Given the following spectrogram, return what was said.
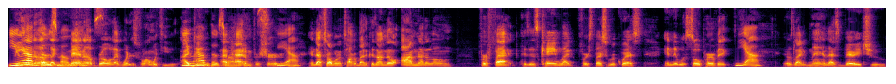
You have up. those like, moments. man up bro like what is wrong with you You i do have those i've moments. had them for sure Yeah. and that's why I want to talk about it because I know I'm not alone for fact because this came like for a special request and it was so perfect. Yeah. It was like, man, that's very true.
